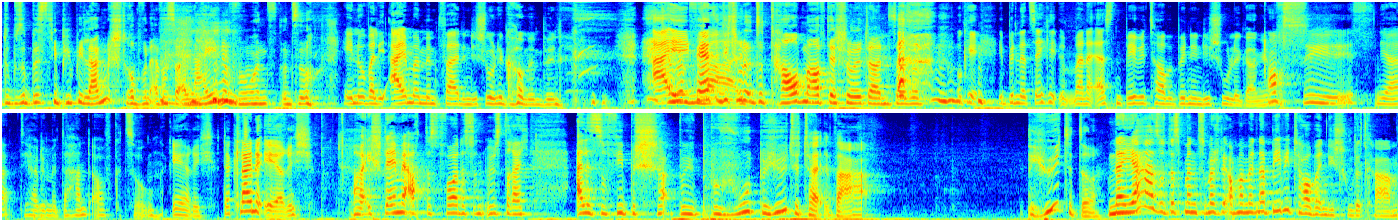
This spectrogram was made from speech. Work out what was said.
du so bist wie Pipi Langstrumpf und einfach so alleine wohnst und so. Hey, nur weil ich einmal mit dem Pferd in die Schule gekommen bin. Also man fährt in die Schule und so Tauben auf der Schulter und so. also, Okay, ich bin tatsächlich mit meiner ersten Babytaube bin in die Schule gegangen. Ach süß. Ja, die habe ich mit der Hand aufgezogen. Erich, der kleine Erich. Aber ich stelle mir auch das vor, dass in Österreich alles so viel be behüteter war. Behüteter. Naja, so dass man zum Beispiel auch mal mit einer Babytaube in die Schule kam.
